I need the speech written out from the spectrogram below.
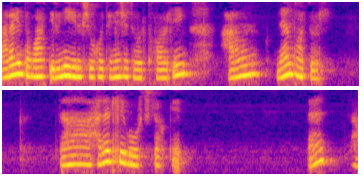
дараагийн дугаард иргэний хэрэг шүүхөө таньшаа төрүүлэх хуулийн 18 дугаар зүйл. За хариаллыг өөрчлөх гэдэг байна. За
